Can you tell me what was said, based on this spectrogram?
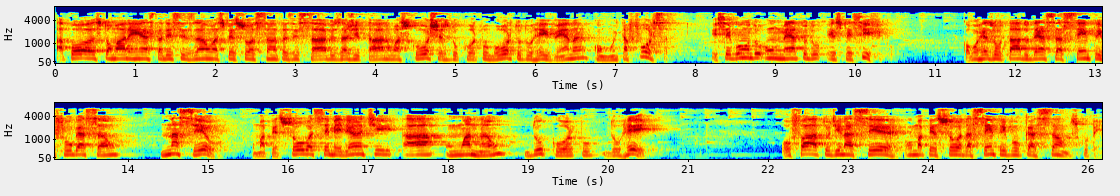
Após tomarem esta decisão, as pessoas santas e sábios agitaram as coxas do corpo morto do rei Vena com muita força e segundo um método específico. Como resultado dessa centrifugação, nasceu uma pessoa semelhante a um anão do corpo do rei. O fato de nascer uma pessoa da centrifugação, desculpem,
